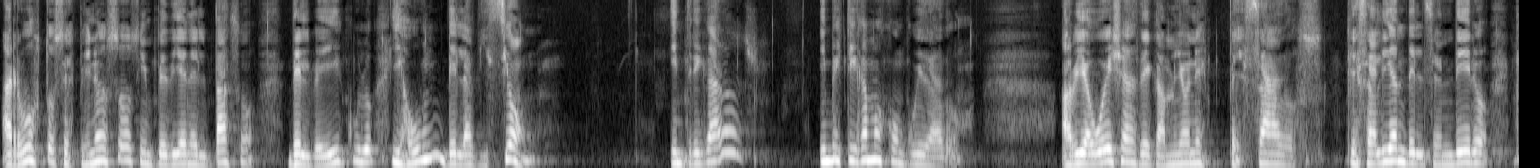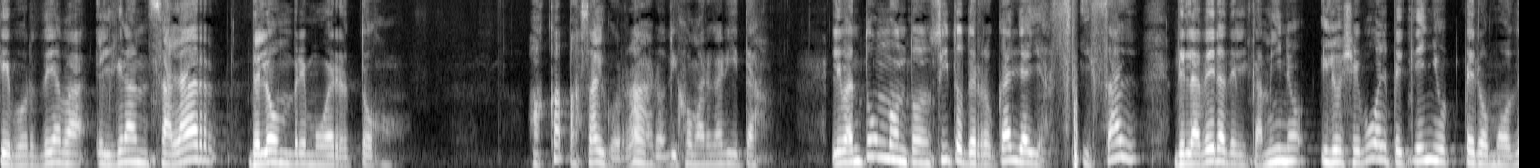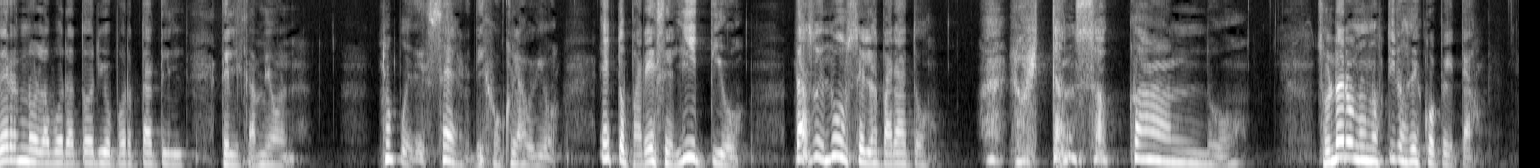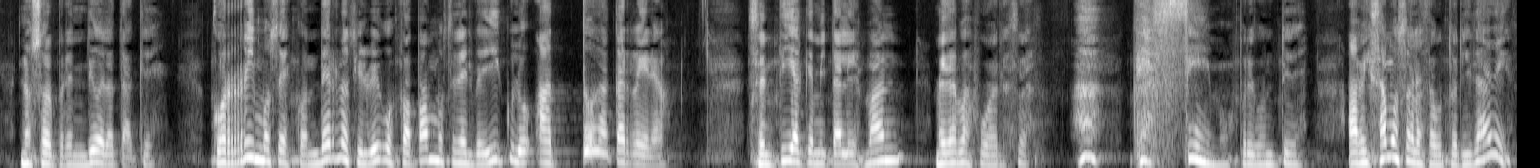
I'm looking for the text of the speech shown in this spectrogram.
Arbustos espinosos impedían el paso del vehículo y aún de la visión. Intrigados, investigamos con cuidado. Había huellas de camiones pesados que salían del sendero que bordeaba el gran salar del hombre muerto. Acá pasa algo raro, dijo Margarita levantó un montoncito de rocalla y sal de la vera del camino y lo llevó al pequeño pero moderno laboratorio portátil del camión. No puede ser, dijo Claudio. Esto parece litio. Da luz el aparato. Lo están sacando. Sonaron unos tiros de escopeta. Nos sorprendió el ataque. Corrimos a escondernos y luego escapamos en el vehículo a toda carrera. Sentía que mi talismán me daba fuerza. ¡Ah! ¿Qué hacemos? pregunté. ¿Avisamos a las autoridades?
